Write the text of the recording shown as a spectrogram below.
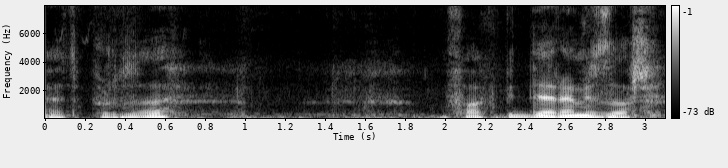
Evet burada da ufak bir deremiz var.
